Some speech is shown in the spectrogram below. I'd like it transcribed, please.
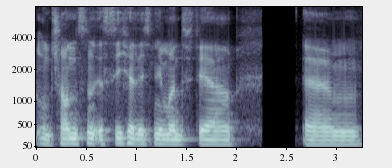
und Johnson ist sicherlich niemand, der ähm,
